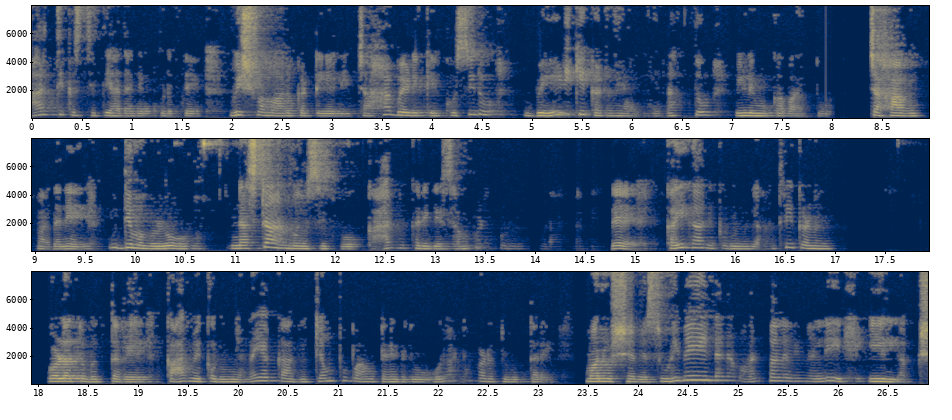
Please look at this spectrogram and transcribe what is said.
ಆರ್ಥಿಕ ಸ್ಥಿತಿ ಹದಗೆಡುತ್ತೆ ವಿಶ್ವ ಮಾರುಕಟ್ಟೆಯಲ್ಲಿ ಚಹಾ ಬೇಡಿಕೆ ಕುಸಿದು ಬೇಡಿಕೆ ಕಡಿಮೆಯಾಗಿ ರಫ್ತು ಇಳಿಮುಖವಾಯಿತು. ಚಹಾ ಉತ್ಪಾದನೆ ಉದ್ಯಮಗಳು ನಷ್ಟ ಅನುಭವಿಸಿದ್ವು ಕಾರ್ಮಿಕರಿಗೆ ಸಂಬಳ ಕೊಡಲು ಹಣವಿಲ್ಲದೆ ಕೈಗಾರಿಕೆಗಳು ಯಾಂತ್ರೀಕರಣ ಒಳತೊಡುತ್ತವೆ ಕಾರ್ಮಿಕರು ನ್ಯಾಯಕ್ಕಾಗಿ ಕೆಂಪು ಬಾವುಟ ಹಿಡಿದು ಹೋರಾಟ ಮಾಡತೊಡುತ್ತಾರೆ ಮನುಷ್ಯರ ಸುಳಿವೇ ಇಲ್ಲದ ವಾಲ್ಪಲವಿನಲ್ಲಿ ಈ ಲಕ್ಷ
